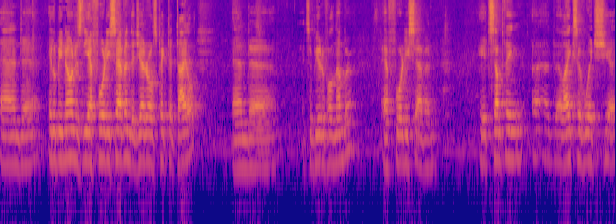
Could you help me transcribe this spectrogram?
and uh, it'll be known as the F 47. The generals picked a title, and uh, it's a beautiful number F 47. It's something uh, the likes of which uh,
